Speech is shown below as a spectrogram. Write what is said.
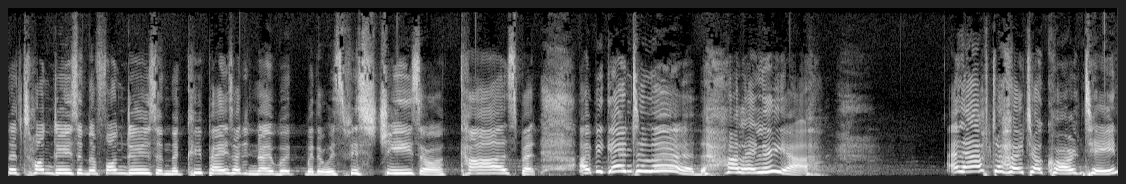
the tendus and the fondus and the coupes, I didn't know whether it was Swiss cheese or cars, but I began to learn. Hallelujah. And after hotel quarantine,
